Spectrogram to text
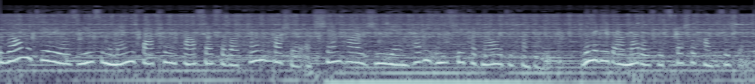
The raw materials used in the manufacturing process of our cone crusher at Shanghai Zhuyan Heavy Industry Technology Company Limited are metals with special compositions,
